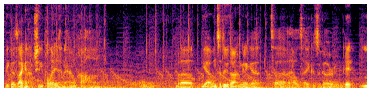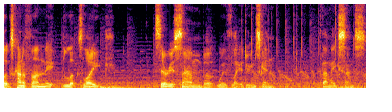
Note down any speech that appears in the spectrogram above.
Because I can actually play it now, haha. But uh, yeah, once I do that, I'm gonna get uh, Helltakers a go. It looks kind of fun. It looks like Serious Sam, but with like a Doom skin, if that makes sense.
